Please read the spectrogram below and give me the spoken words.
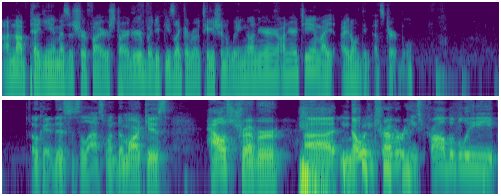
I'm not pegging him as a surefire starter, but if he's like a rotation wing on your on your team, I, I don't think that's terrible. Okay, this is the last one. Demarcus, how's Trevor? Uh, knowing Trevor, he's probably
